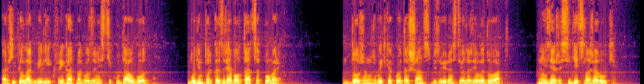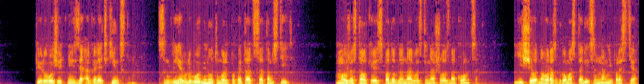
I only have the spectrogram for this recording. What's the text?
Архипелаг велик, фрегат могло занести куда угодно. Будем только зря болтаться по морям. «Должен быть какой-то шанс», – без уверенности возразил Эдуард. «Нельзя же сидеть сложа руки». В первую очередь нельзя оголять Кингстон. Сенглиер в любую минуту может попытаться отомстить. Мы уже сталкивались с подобной наглостью нашего знакомца. Еще одного разгрома столицы нам не простят.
